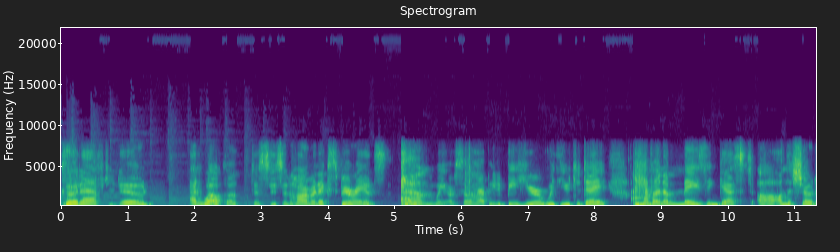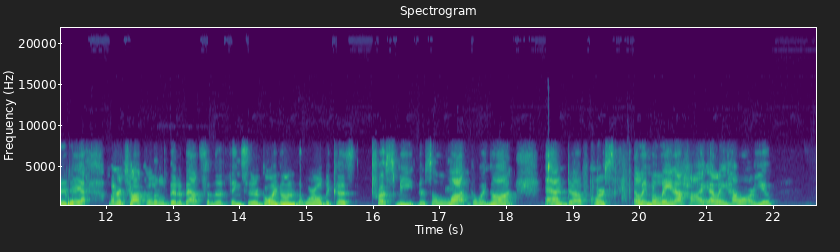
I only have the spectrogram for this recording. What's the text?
Good afternoon and welcome to Susan Harmon Experience. we are so happy to be here with you today. I have an amazing guest uh, on the show today. I'm going to talk a little bit about some of the things that are going on in the world because trust me, there's a lot going on. And uh, of course, Elly Molina. Hi, Elly. How are you?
